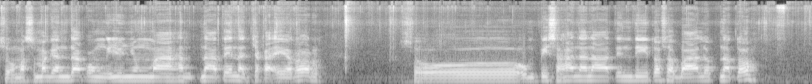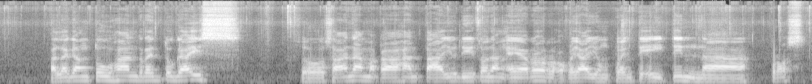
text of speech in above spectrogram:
So mas maganda kung yun yung mahunt natin at saka error. So umpisahan na natin dito sa balot na to. Halagang 200 to guys. So sana makahunt tayo dito ng error o kaya yung 2018 na frost.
